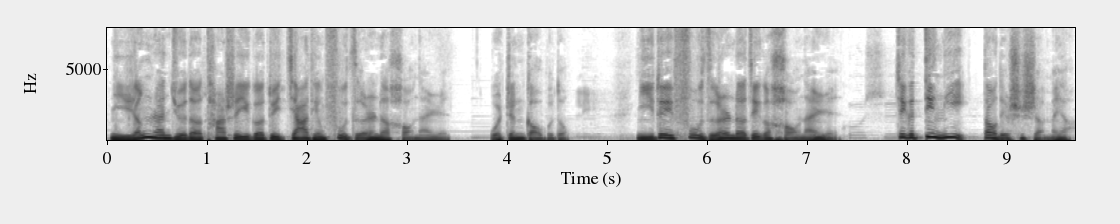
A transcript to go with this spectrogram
你仍然觉得他是一个对家庭负责任的好男人。我真搞不懂，你对负责任的这个好男人，这个定义到底是什么呀？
